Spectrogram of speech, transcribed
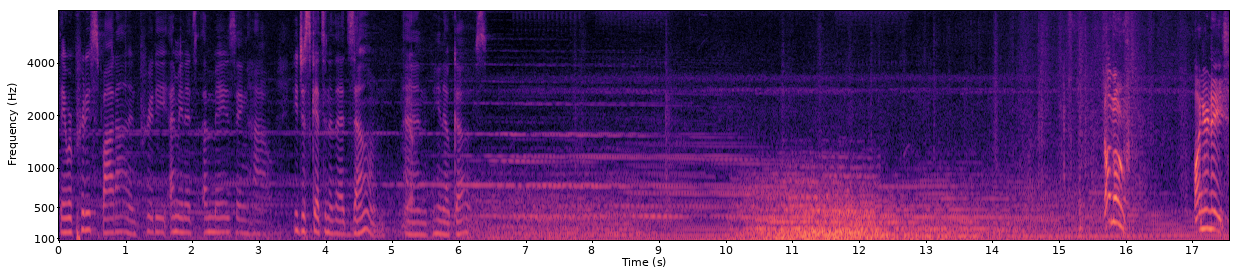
they were pretty spot on and pretty. I mean, it's amazing how he just gets into that zone and you know goes. Don't move. On your knees,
